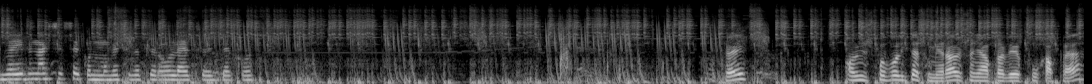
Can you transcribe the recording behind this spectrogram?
Za 11 sekund mogę się dopiero uleczyć jakoś. Okej. On już powoli też umiera, już nie ma prawie pół HP.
